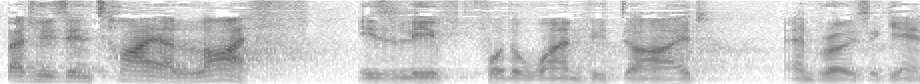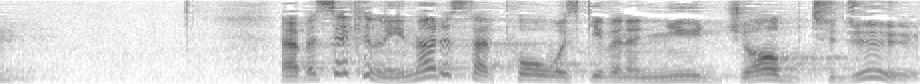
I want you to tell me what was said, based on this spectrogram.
but whose entire life is lived for the one who died and rose again. Uh, but secondly, notice that Paul was given a new job to do.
